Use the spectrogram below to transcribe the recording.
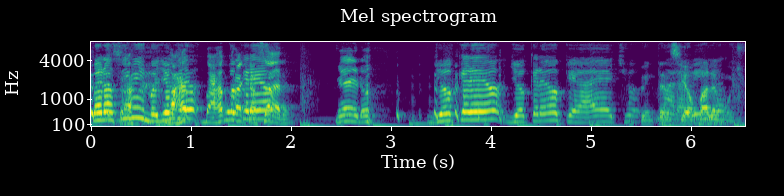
pero sí mismo, yo vas creo. Vas a fracasar, pero. Yo creo, yo creo que ha hecho. Tu intención vale mucho.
